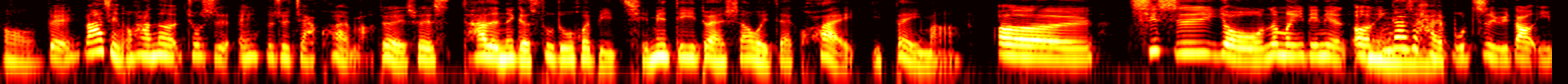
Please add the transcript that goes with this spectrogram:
哦，对，拉紧的话那就是诶，那就加快嘛。对，所以它的那个速度会比前面第一段稍微再快一倍嘛。呃，其实有那么一点点，呃，应该是还不至于到一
